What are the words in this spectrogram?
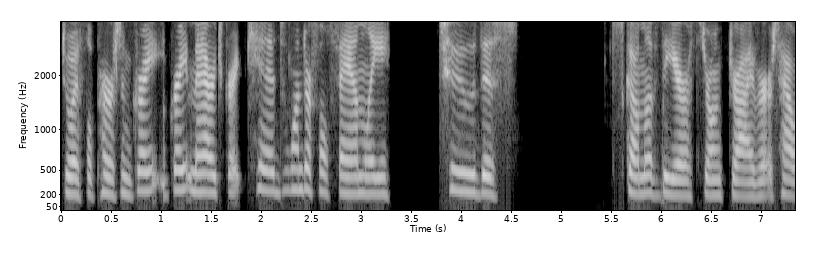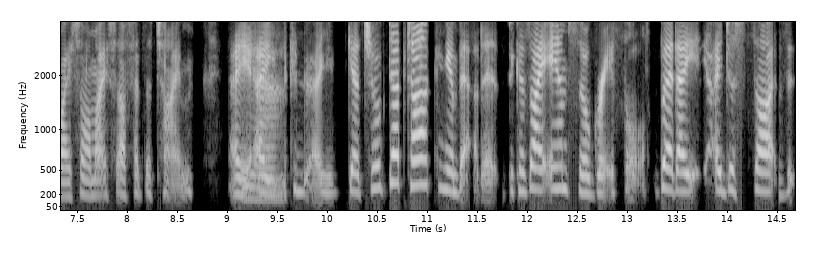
joyful person, great great marriage, great kids, wonderful family to this scum of the earth drunk driver is how I saw myself at the time. I, Yeah. I could I get choked up talking about it because I am so grateful. But I, I just thought that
